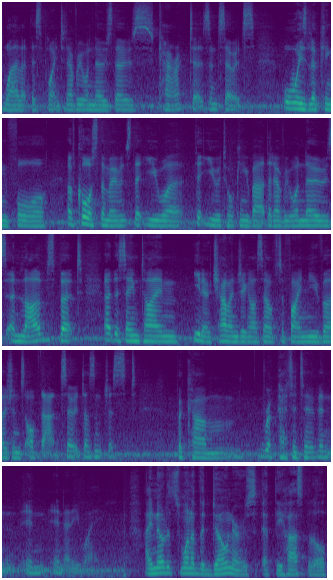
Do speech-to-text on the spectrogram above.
well at this point, and everyone knows those characters, and so it's always looking for, of course, the moments that you were that you were talking about that everyone knows and loves, but at the same time, you know, challenging ourselves to find new versions of that, so it doesn't just become repetitive in, in, in any way. I noticed one of the donors at the hospital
